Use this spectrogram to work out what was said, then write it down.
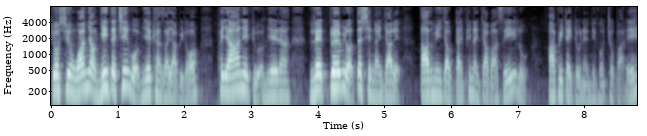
ပျော်ရွှင်ဝမ်းမြောက်ငြိမ်သက်ခြင်းကိုအမြဲခံစားရပြီးတော့ ဖရာနဲ့တူအမြဲတမ်းလက်တွဲပြီးတော့အသက်ရှင်နိုင်ကြတဲ့သားသမီးရောက်တိုင်းဖြစ်နိုင်ကြပါစေလို့အားပေးတိုက်တွန်းတဲ့နေကုန်းချုပ်ပါတယ်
